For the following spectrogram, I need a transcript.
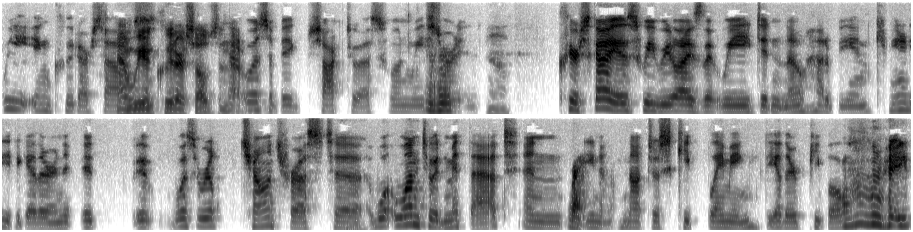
we include ourselves. And we include ourselves in that. that was a big shock to us when we Mhm. started Yeah. clear sky is we realized that we didn't know how to be in community together and it it, it was a real challenge for us to w- one to admit that and Right. you know not just keep blaming the other people right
